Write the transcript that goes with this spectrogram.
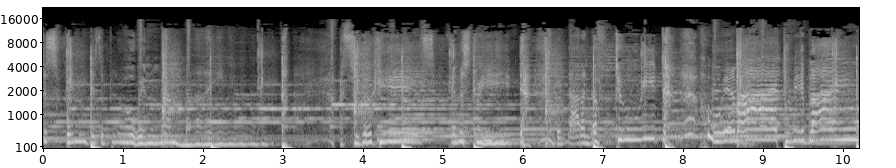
this wind is blowing my the kids in the street, but not enough to eat. Who am I to be blind,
